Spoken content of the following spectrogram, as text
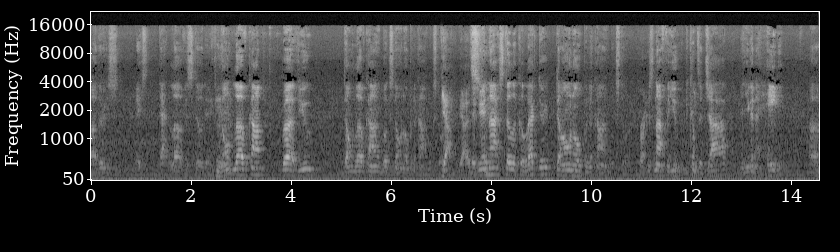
others, they, that love is still there. If you Mhm. don't love comic, bruh, if you don't love comic books, don't open a comic book store. Yeah, yeah, If you're not still a collector, don't open a comic book store. Right. It's not for you. It becomes a job, and you're gonna hate it. Uh,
